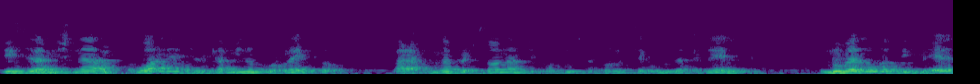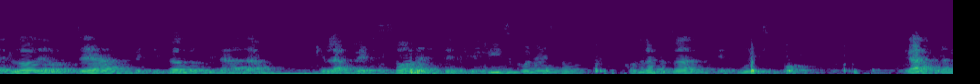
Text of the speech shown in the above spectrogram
Dice la Mishnah, ¿cuál es el camino correcto para que una persona se conduzca, con, se conduzca en él? Número uno, o sea, que la persona esté feliz con eso. Cuando una persona es muy sport, gasta,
